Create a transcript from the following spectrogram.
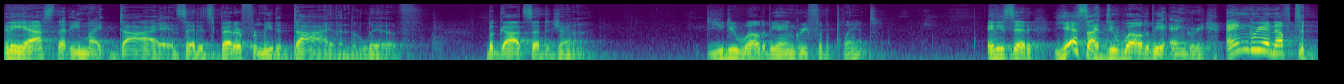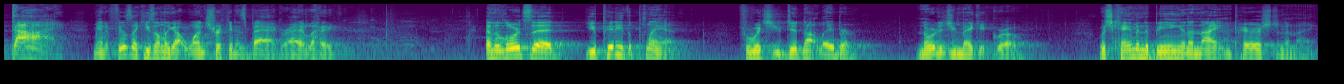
And he asked that he might die, and said, It's better for me to die than to live. But God said to Jonah, Do you do well to be angry for the plant? And he said, Yes, I do well to be angry, angry enough to die. Man, it feels like he's only got one trick in his bag, right? Like, And the Lord said, You pity the plant for which you did not labor, nor did you make it grow, which came into being in a night and perished in a night.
